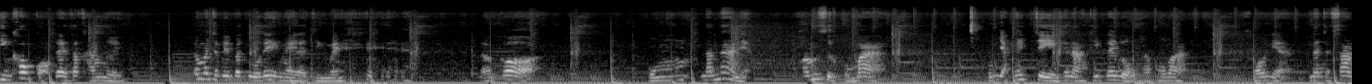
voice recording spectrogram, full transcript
ยิงเข้ากรอบได้สักครั้งเลย แล้วมันจะเป็นประตูได้ยังไงล่ะจริงไหมแล้วก็ ผมนันหน้าเนี่ย ความรู้สึกผมว่า ผมอยากให้เจชนะทิพย์ได้ลงครับ เพราะว่าเขาเนี่ยน่าจะสร้าง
